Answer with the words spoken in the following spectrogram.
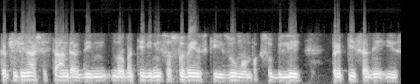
ker tudi naši standardi in normativi niso slovenski izum, ampak so bili prepisani iz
